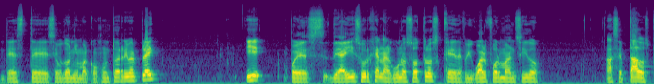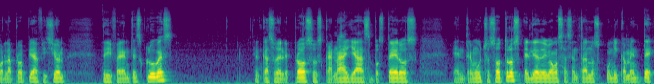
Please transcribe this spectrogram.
de este seudónimo al conjunto de River Plate. Y pues de ahí surgen algunos otros que de igual forma han sido aceptados por la propia afición de diferentes clubes. El caso de leprosos, canallas, bosteros, entre muchos otros. El día de hoy vamos a centrarnos únicamente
